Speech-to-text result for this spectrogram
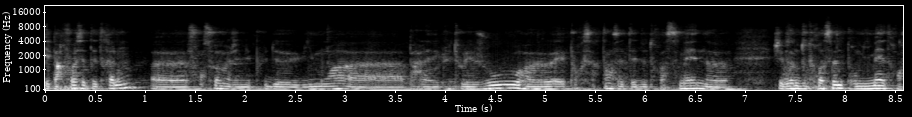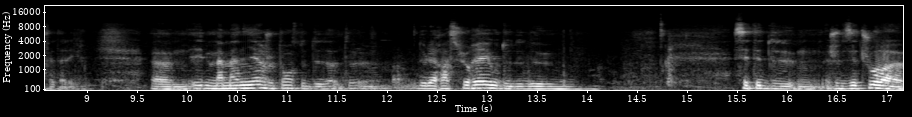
Et parfois c'était très long. Euh, François, moi j'ai mis plus de 8 mois à parler avec lui tous les jours. euh, et pour certains c'était 2-3 semaines. euh, j'ai besoin de 2-3 semaines pour m'y mettre en fait à l'écrit. Et ma manière, je pense, de, les rassurer ou de- c'était de. Je disais toujours, euh,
